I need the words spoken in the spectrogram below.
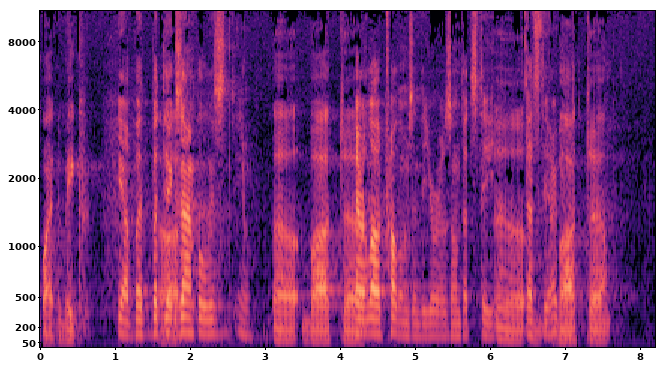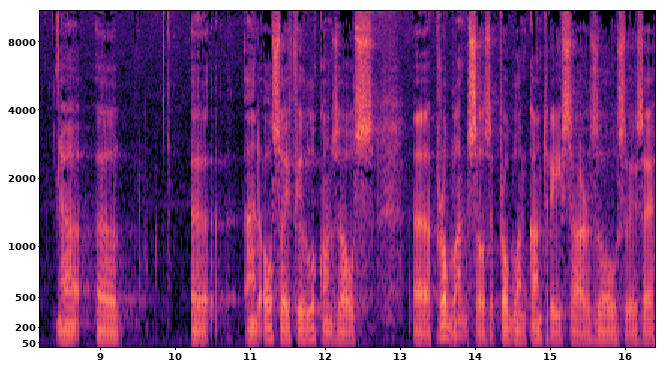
quite big. Yeah, but, but the example is, you know, but uh, there are a lot of problems in the Eurozone. That's the, Uh, that's the argument. But, uh, uh, uh, uh, and also if you look on those uh, problems, so the problem countries are those with the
